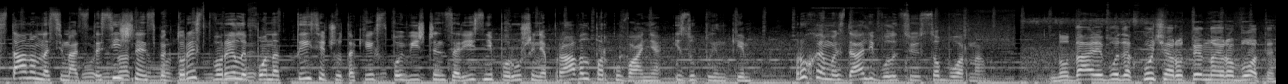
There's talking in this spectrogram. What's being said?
Станом на 17 січня інспектори створили понад тисячу таких сповіщень за різні порушення правил паркування і зупинки. Рухаємось далі вулицею Соборна. Ну далі буде куча рутинної роботи.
